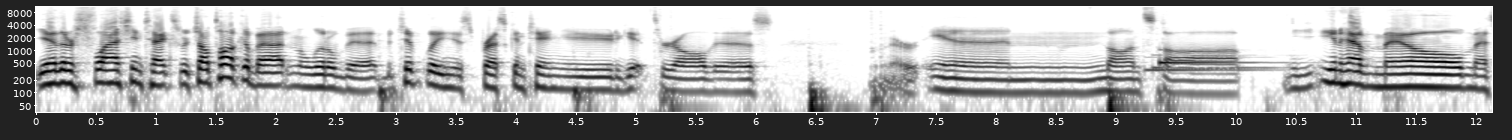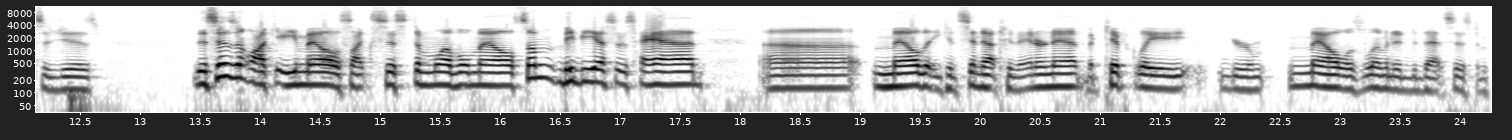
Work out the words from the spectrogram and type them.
yeah, there's flashing text, which I'll talk about in a little bit. But typically you just press continue to get through all this. Or in nonstop. You can have mail messages. This isn't like email, it's like system level mail. Some BBSs had uh, mail that you could send out to the internet, but typically your mail was limited to that system.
